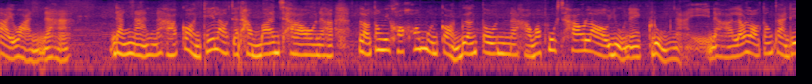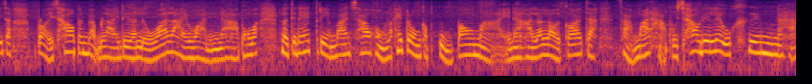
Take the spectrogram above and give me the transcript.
รายวันนะคะ ดังนั้นนะคะก่อนที่เราจะทำบ้านเช่านะคะ เราต้องวิเคราะห์ข้อมูลก่อนเบื้องต้นนะคะ ว่าผู้เช่าเราอยู่ในกลุ่มไหนนะคะ แล้วเราต้องการที่จะปล่อยเช่าเป็นแบบรายเดือนหรือว่ารายวันนะคะ เพราะว่าเราจะได้เตรียมบ้านเช่าของเราให้ตรงกับกลุ่มเป้าหมายนะคะ แล้วเราก็จะสามารถหาผู้เช่าได้เร็วขึ้นนะคะ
